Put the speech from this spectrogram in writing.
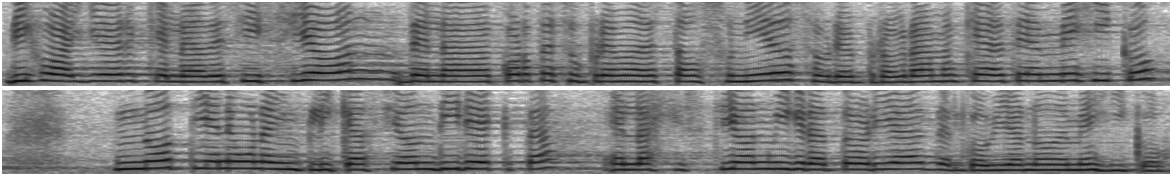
dijo ayer que la decisión de la Corte Suprema de Estados Unidos sobre el programa Quédate en México no tiene una implicación directa en la gestión migratoria del Gobierno de México.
